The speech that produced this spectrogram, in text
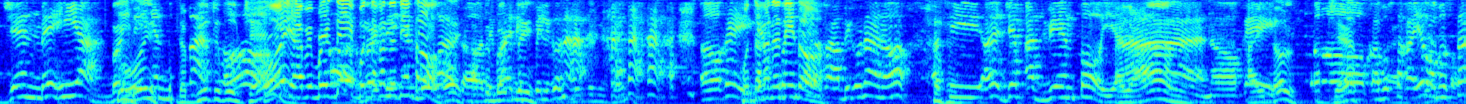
Jen, Mejia. Birthday Uy, niyan bukas. the beautiful Oo. Jen. Hoy, happy birthday. Oh, Punta ka na dito. bukas. Hoy, Oh, happy di ba? birthday. Nispill ko na. okay. Punta ka Jeff na dito. Cuento, Sabi ko na, no? At si ay, Jeff Adviento. Yan. Ayan. Okay. Idol, So, Jeff kamusta kayo? Kamusta?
